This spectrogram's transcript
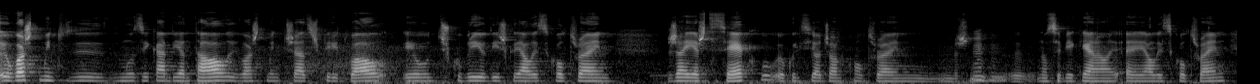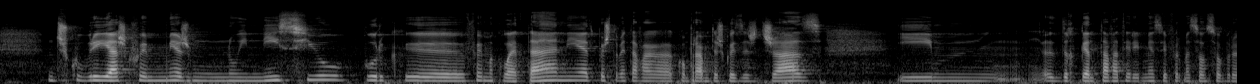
eu gosto muito de, de, música ambiental e gosto muito de jazz espiritual. Eu descobri o disco de Alice Coltrane já este século. Eu conhecia o John Coltrane, mas uhum. não sabia quem era a Alice Coltrane descobri, acho que foi mesmo no início, porque foi uma coletânea, depois também estava a comprar muitas coisas de jazz e hum, de repente estava a ter imensa informação sobre,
